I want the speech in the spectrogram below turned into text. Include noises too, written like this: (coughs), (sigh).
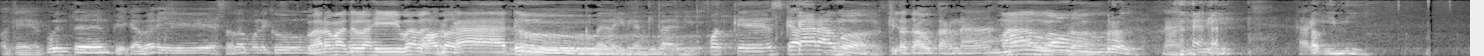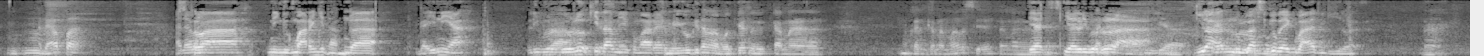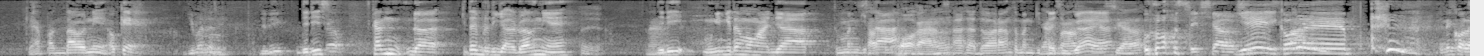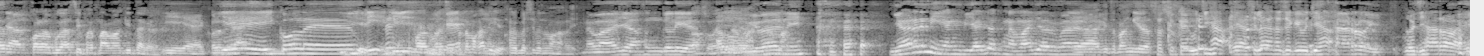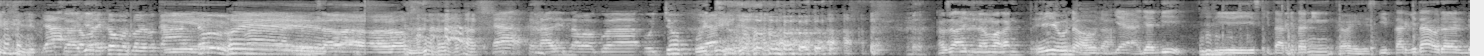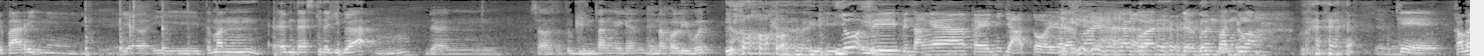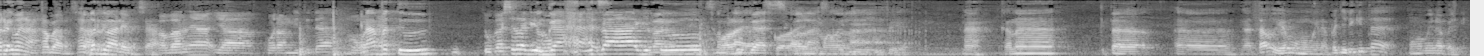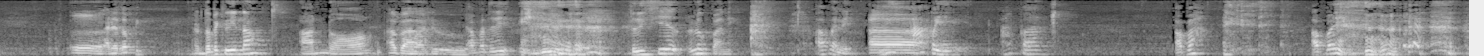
Oke, punten, piye kabar? Assalamualaikum Warahmatullahi wabarakatuh. Kembali lagi dengan kita di podcast Karambol. Kita tahu karena Mau ngobrol. Nah ini hari (laughs) ini ada apa? Setelah minggu kemarin kita nggak nggak ini ya. Libur Nggak dulu kita minggu kemarin. Seminggu kita nggak podcast karena bukan karena males ya, karena Ya, ya libur dulu Ada- lah. Iya. Gila, dulu. tugas gue baik banget gila. Nah, Kayak apa tahun nih? Oke. gimana nih? Jadi Jadi kita- kan udah kita bertiga doang nih ya. nah, Jadi mungkin kita mau ngajak teman kita Satu orang. salah satu orang teman kita Yang juga ya. spesial. (laughs) Wow, spesial. Yeay, collab. (laughs) ini kolab- Spesial. kolaborasi pertama kita kan? Iya, kolaborasi. Yeay, collab. Jadi Ini di kolaborasi pertama kali ya? Kolaborasi pertama kali. Nama aja langsung kali ya. Langsung aja Apa gimana nama. nih? (laughs) gimana nih yang diajak nama aja gimana? Ya kita panggil Sasuke Uchiha. Ya silakan Sasuke Uchiha. Haroy. Uchiha Roy. Ya, Assalamualaikum warahmatullahi Iya. wabarakatuh. Wih. Waalaikumsalam. ya, kenalin nama gua Ucup. ya. Langsung aja namakan. Iya udah udah. Ya, jadi di sekitar kita nih, oh, iya, sekitar kita udah ada Depari nih. Ya, teman MTS kita juga. Hmm. dan salah satu bintang ya kan bintang Hollywood (laughs) Yo, Tapi bintangnya kayaknya jatuh ya. jagoan (laughs) jagoan jagoan pamulang. Oke. Kabar gimana? Kabar. Kabar gimana? ya? Kabarnya ya kurang gitu dah. Kenapa tuh? Tugasnya lagi Tugas. (laughs) juga gitu. Emang sekolah ya, tugas, sekolah, sekolah, emang sekolah. lagi itu ya nah karena kita eh, nggak tahu ya mau ngomongin apa jadi kita mau ngomongin apa ini Eh, ada topik ada topik lintang? Ada dong. Apa? waduh Apa tadi? (laughs) tadi sih lupa nih. apa nih ini Eh, apa ini apa Apa? (laughs) Apa ya?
